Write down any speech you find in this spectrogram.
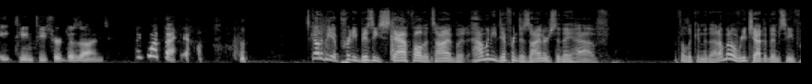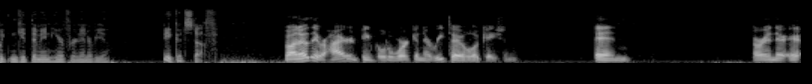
18 T-shirt designs. Like, what the hell? It's got to be a pretty busy staff all the time, but how many different designers do they have? I have to look into that. I'm going to reach out to them see if we can get them in here for an interview. Be good stuff. Well, I know they were hiring people to work in their retail location, and or in their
